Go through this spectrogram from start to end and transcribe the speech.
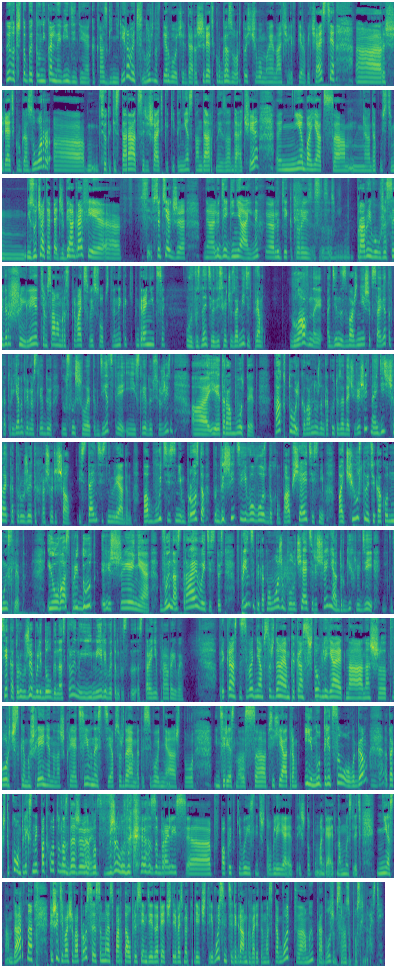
Ну и вот чтобы это уникальное видение как раз генерировать, нужно в первую очередь да, расширять кругозор, то, с чего мы начали в первой части, э, расширять кругозор, э, все-таки стараться решать какие-то нестандартные задачи, э, не бояться, допустим, изучать, опять же, биографии э, все тех же э, людей гениальных, людей, которые прорывы уже совершили, тем самым раскрывать свои собственные какие-то границы. Ой, вы знаете, вот здесь хочу заметить, прям главный, один из важнейших советов, который я, например, следую и услышала это в детстве, и исследую всю жизнь, а, и это работает. Как только вам нужно какую-то задачу решить, найдите человека, который уже это хорошо решал, и станьте с ним рядом, побудьте с ним, просто подышите его воздухом, пообщайтесь с ним, почувствуйте, как он мыслит. И у вас придут решения. Вы настраиваетесь. То есть, в принципе, как мы можем получать решения от других людей, те, которые уже были долго настроены и имели в этом стране прорывы. Прекрасно. Сегодня обсуждаем как раз, что влияет на наше творческое мышление, на нашу креативность. И обсуждаем это сегодня, что интересно, с психиатром и нутрициологом. Да. Так что комплексный подход у нас да, даже вот в желудок забрались э, в попытке выяснить, что влияет и что помогает нам мыслить нестандартно. Пишите ваши вопросы. СМС-портал плюс семь девять два пять четыре восьмерки девять четыре восемь. Телеграмм говорит МСК Бот. А мы продолжим сразу после новостей.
